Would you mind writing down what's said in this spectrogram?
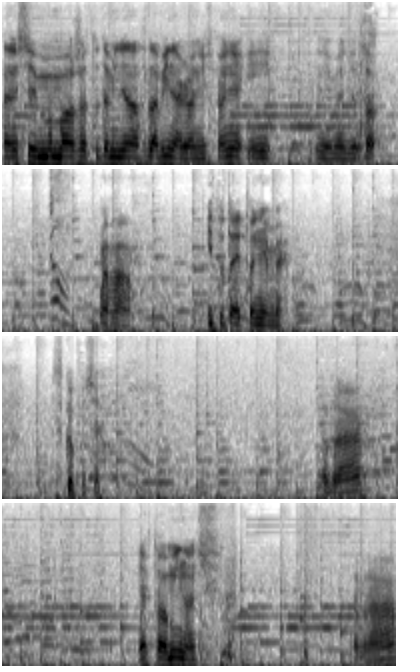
A Jeśli m- może tutaj będzie nas lawina gonić pewnie i nie będzie to. Aha. I tutaj to nie my. Skupmy się. Dobra. Jak to ominąć? Dobra.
